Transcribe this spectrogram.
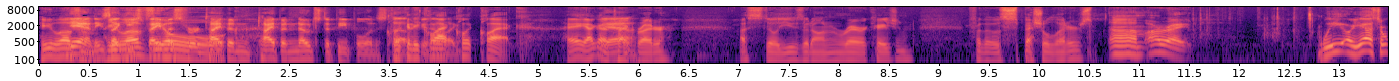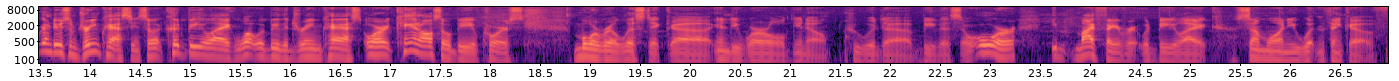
He loves yeah, them. and he's he like loves he's the famous for old typing typing notes to people and stuff. clickety you know, clack, like- click clack. Hey, I got Yeah. a typewriter. I still use it on a rare occasion for those special letters. Um, all right. We are yeah, so we're gonna do some dream casting. So it could be like what would be the dream cast, or it can also be, of course, more realistic uh, indie world. You know, who would uh, be this, or, or my favorite would be like someone you wouldn't think of.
